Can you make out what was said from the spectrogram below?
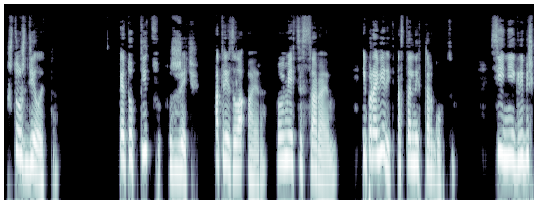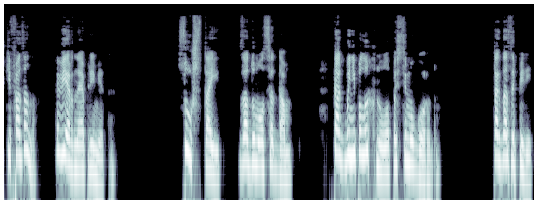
Что ж делать-то? Эту птицу сжечь отрезала Айра вместе с сараем, и проверить остальных торговцев. Синие гребешки фазанов – верная примета. Сушь стоит, задумался Дам, как бы не полыхнуло по всему городу. Тогда запереть,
